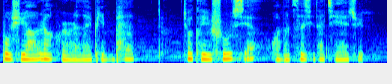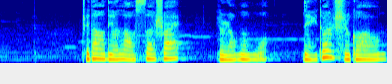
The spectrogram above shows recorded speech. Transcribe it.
不需要任何人来评判，就可以书写我们自己的结局。直到年老色衰，有人问我哪一段时光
